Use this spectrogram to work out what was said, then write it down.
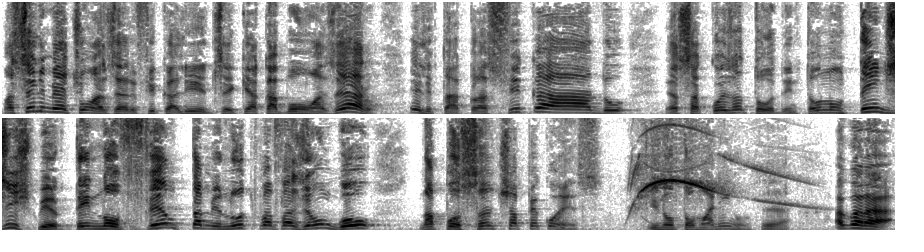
Mas se ele mete 1 a 0 e fica ali, dizer que acabou 1 a 0, ele está classificado, essa coisa toda. Então não tem desespero. Tem 90 minutos para fazer um gol na poçante Chapecoense. E não tomar nenhum. É. Agora,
